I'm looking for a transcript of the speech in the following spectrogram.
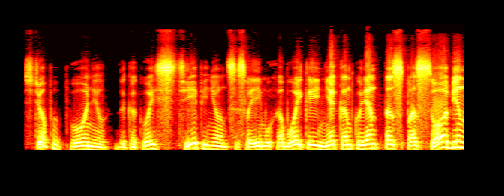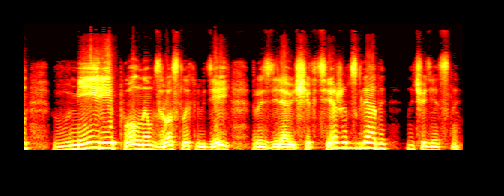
Степа понял, до какой степени он со своей мухобойкой неконкурентоспособен в мире, полном взрослых людей, разделяющих те же взгляды на чудесное.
